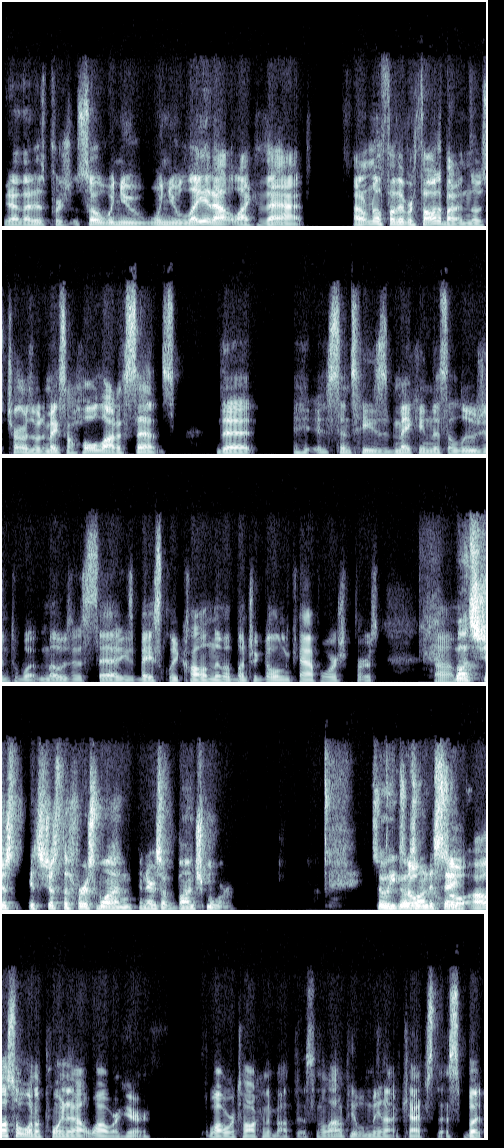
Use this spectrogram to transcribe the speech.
yeah, that is pretty. So when you when you lay it out like that, I don't know if I've ever thought about it in those terms, but it makes a whole lot of sense that he, since he's making this allusion to what Moses said, he's basically calling them a bunch of golden calf worshippers. Um, Well, it's just it's just the first one, and there's a bunch more. So he goes so- on to say, So I also want to point out while we're here, while we're talking about this, and a lot of people may not catch this, but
